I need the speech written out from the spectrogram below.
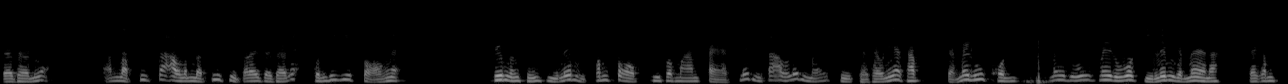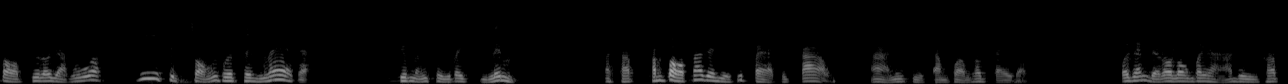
แถวๆเนี้ยลำดับที่เก้าลำดับที่สิบอะไรแถวๆเนี้ยคนที่ยี่สิบสองเนี่ยยืมหนังสือกี่เล่มคำตอบคือประมาณแปดเล่มเก้าเล่มไหมคือแถวๆเนี้ยครับ แต่ไม่รู้คนไม่รู้ไม่รู้ว่ากี่เล่มกันแน่นะแต่คำตอบคือเราอยากรู้ว่ายี่สิบสองเปอร์เซ็นแรกอะ ยืมหนังสือไปกี่เล่มนะครับคำตอบน่าจะอยู่ที่แปดถึงเก้าอ่า นี่คือตามความเข้าใจก่อน เพราะฉะนั้นเดี๋ยวเราลองไปหาดูครับ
